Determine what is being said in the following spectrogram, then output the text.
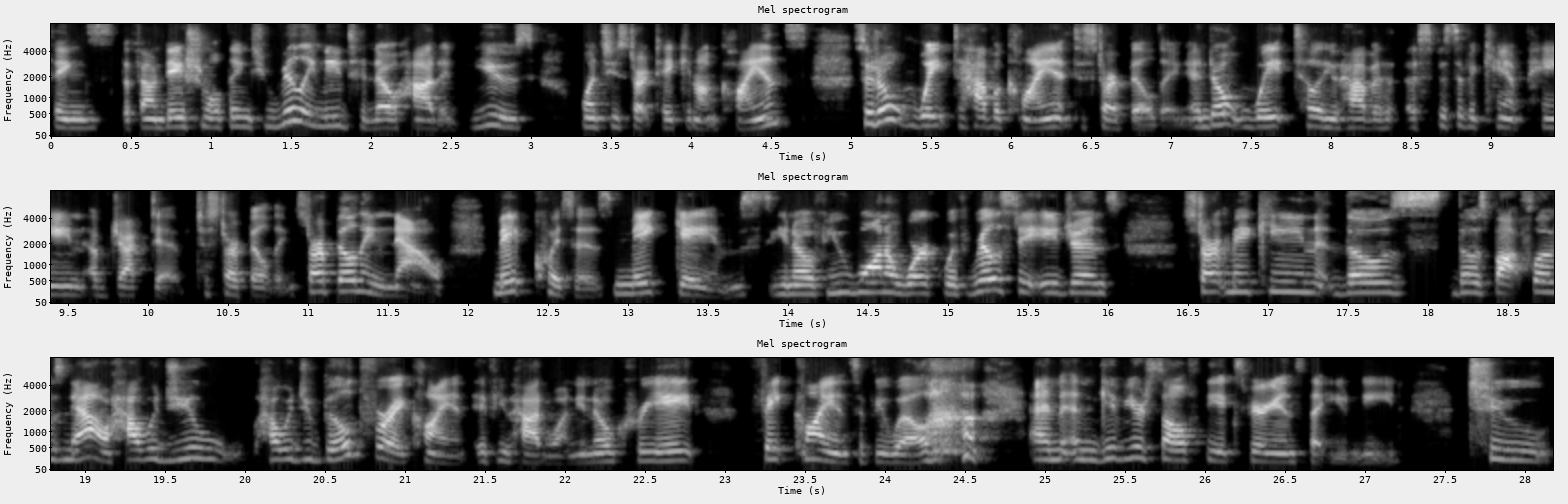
things, the foundational things you really need to know how to use once you start taking on clients. So don't wait to have a client to start building and don't wait till you have a, a specific campaign objective to start building. Start building now. Make quizzes, make games. You know, if you want to work with real estate agents, start making those those bot flows now. How would you how would you build for a client if you had one? You know create fake clients if you will and and give yourself the experience that you need to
